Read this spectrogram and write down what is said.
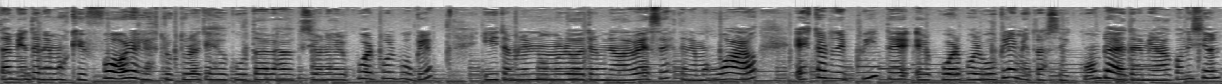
También tenemos que for es la estructura que ejecuta las acciones del cuerpo, el bucle, y también el número determinado de veces. Tenemos while, esta repite el cuerpo del bucle mientras se cumpla determinada condición.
